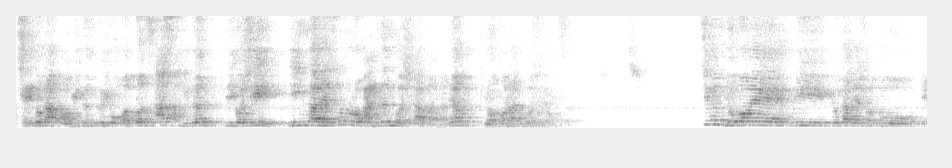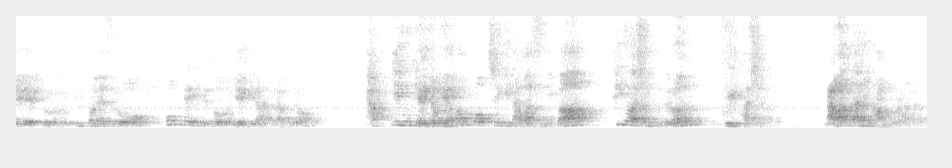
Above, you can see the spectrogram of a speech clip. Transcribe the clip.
제도나 법이든 그리고 어떤 사상이든 이것이 인간의 손으로 만든 것이라고 한다면 영원한 것은 없어요. 지금 요번에 우리 교단에서도 예, 그 인터넷으로 홈페이지에서 얘기를 하더라고요. 바뀐 개정의 헌법책이 나왔으니까 필요하신 분들은 구입하시라고 나왔다는 광고를 하더라고요.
